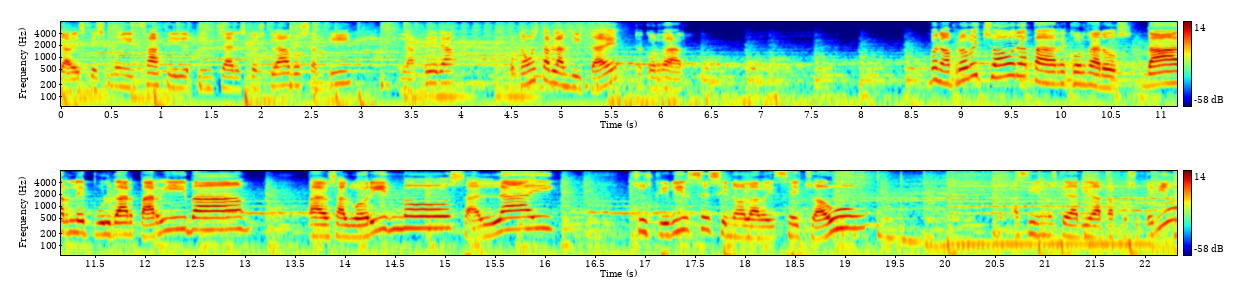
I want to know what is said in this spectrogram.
ya veis que es muy fácil pinchar estos clavos aquí, en la cera. Porque aún está blandita, ¿eh? Recordar. Bueno, aprovecho ahora para recordaros darle pulgar para arriba, para los algoritmos, al like, suscribirse si no lo habéis hecho aún. Así nos quedaría la parte superior.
